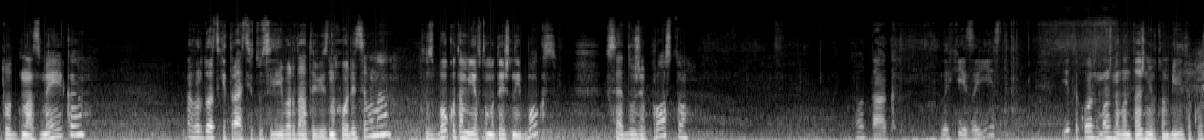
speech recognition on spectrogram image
тут у нас мийка. На Городоцькій трасі тут селі Бардатові знаходиться вона. Збоку там є автоматичний бокс. Все дуже просто. Отак. Легкий заїзд. І також можна вантажні автомобілі також.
